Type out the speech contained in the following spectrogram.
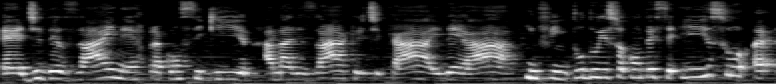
é, de designer para conseguir analisar, criticar, idear, enfim, tudo isso acontecer. E isso, é,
